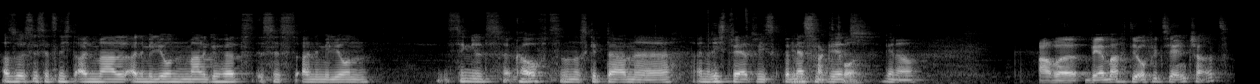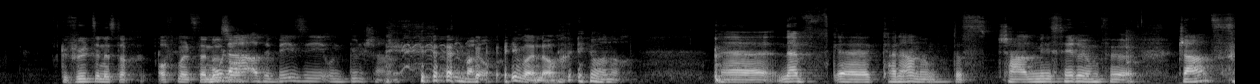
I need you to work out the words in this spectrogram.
Also es ist jetzt nicht einmal eine Million Mal gehört, es ist eine Million Singles verkauft, sondern es gibt da eine, einen Richtwert, wie es bemessen wird. Genau. Aber wer macht die offiziellen Charts? Gefühlt sind es doch oftmals dann nur so. Mola, Adebesi und Gülschan. Immer noch. Immer noch. Immer noch. Äh, na, äh, keine Ahnung. Das Char Ministerium für Charts.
